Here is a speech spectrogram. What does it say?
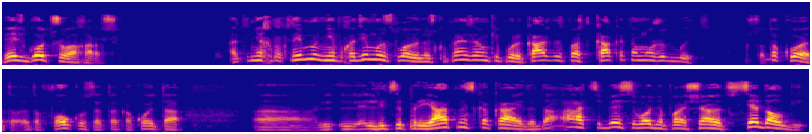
Весь год чува хороша. Это необходимое, необходимое условие, но искупление Йом Кипур. И каждый спрашивает, как это может быть? Что такое это? Это фокус, это какой-то э, лицеприятность какая-то. Да, а тебе сегодня прощают все долги.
